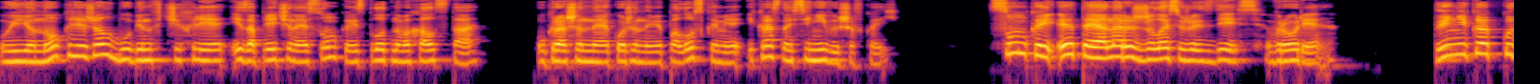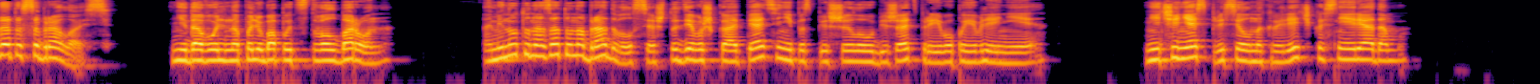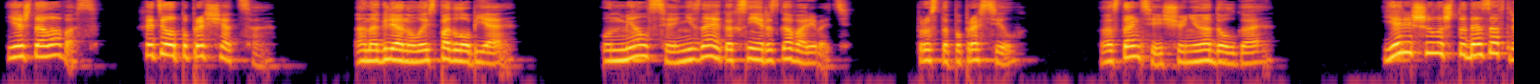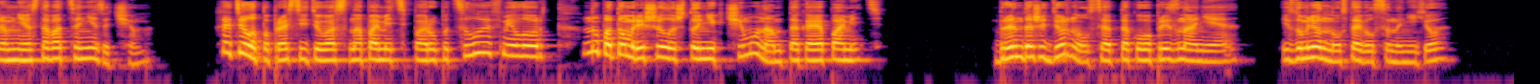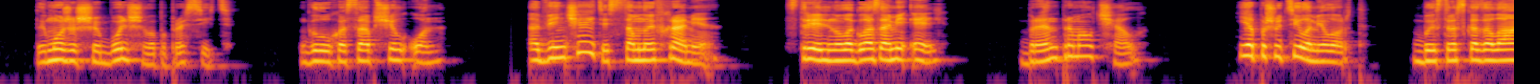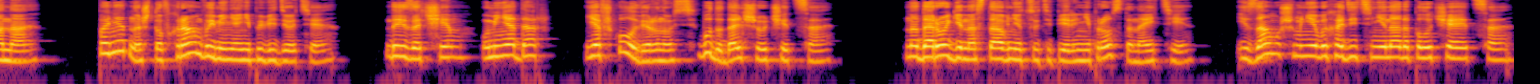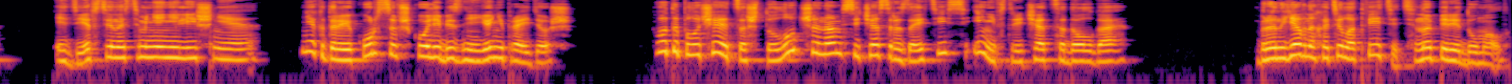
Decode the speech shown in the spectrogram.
У ее ног лежал бубен в чехле и заплеченная сумка из плотного холста, украшенная кожаными полосками и красно-синей вышивкой. Сумкой этой она разжилась уже здесь, в Роре. «Ты никак куда-то собралась?» – недовольно полюбопытствовал барон. А минуту назад он обрадовался, что девушка опять не поспешила убежать при его появлении. Не чинясь, присел на крылечко с ней рядом. «Я ждала вас. Хотела попрощаться». Она глянула из-под лобья. Он мялся, не зная, как с ней разговаривать. Просто попросил. «Останься еще ненадолго». Я решила, что до завтра мне оставаться незачем. Хотела попросить у вас на память пару поцелуев, милорд, но потом решила, что ни к чему нам такая память. Брен даже дернулся от такого признания, изумленно уставился на нее. «Ты можешь и большего попросить», — глухо сообщил он. «Обвенчаетесь со мной в храме?» — стрельнула глазами Эль. Брен промолчал. «Я пошутила, милорд», — быстро сказала она. «Понятно, что в храм вы меня не поведете. Да и зачем? У меня дар. Я в школу вернусь, буду дальше учиться. На дороге наставницу теперь не просто найти. И замуж мне выходить не надо, получается. И девственность мне не лишняя. Некоторые курсы в школе без нее не пройдешь. Вот и получается, что лучше нам сейчас разойтись и не встречаться долго. Брен явно хотел ответить, но передумал.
